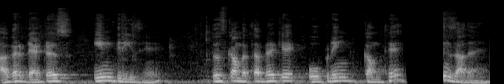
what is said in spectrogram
अगर डेटर्स इंक्रीज हैं तो इसका मतलब है कि ओपनिंग कम थे ज़्यादा है।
